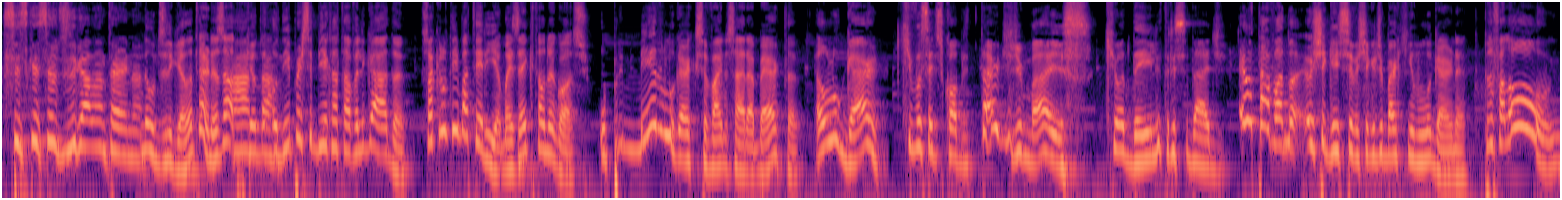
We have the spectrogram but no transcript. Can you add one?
Você esqueceu de desligar a lanterna. não desliguei a lanterna, exato, Ah, porque eu- tá. eu, nem percebia que ela tava ligada. Só que não tem bateria, mas aí que tá o negócio. O primeiro lugar que você vai nessa área aberta é um lugar que você descobre tarde demais que odeia eletricidade. Eu tava. no- eu cheguei, você chega de barquinho no lugar, né? A pessoa fala, ô,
